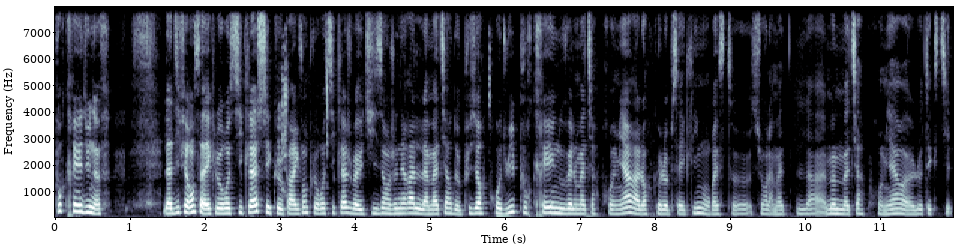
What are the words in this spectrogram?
pour créer du neuf. La différence avec le recyclage, c'est que par exemple le recyclage va utiliser en général la matière de plusieurs produits pour créer une nouvelle matière première, alors que l'upcycling, on reste sur la, même matière première, le textile.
